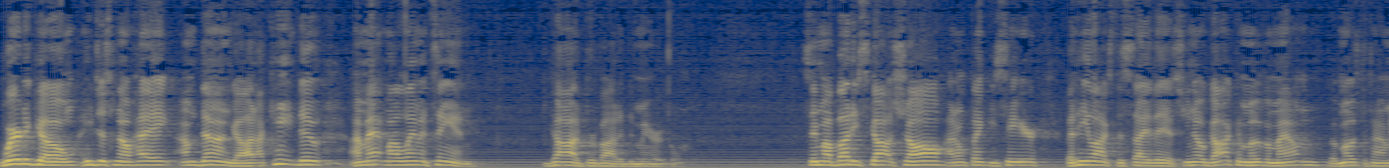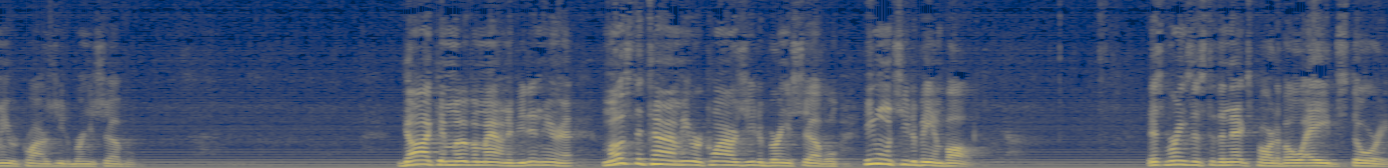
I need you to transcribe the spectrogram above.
where to go, he just know, hey, I'm done, God. I can't do, I'm at my limits in. God provided the miracle. See, my buddy Scott Shaw, I don't think he's here, but he likes to say this. You know, God can move a mountain, but most of the time he requires you to bring a shovel. God can move a mountain. If you didn't hear it, most of the time he requires you to bring a shovel. He wants you to be involved. This brings us to the next part of old Abe's story.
